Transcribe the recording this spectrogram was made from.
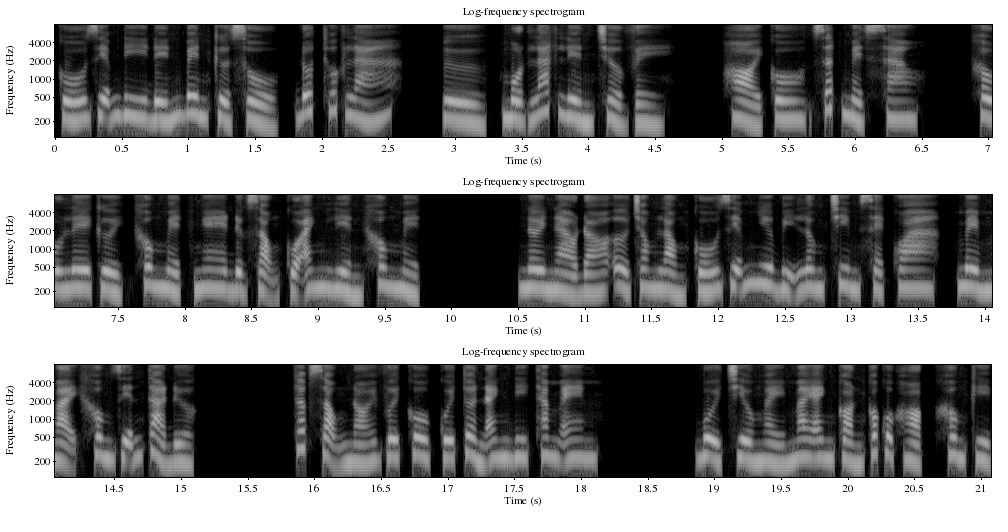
Cố diễm đi đến bên cửa sổ, đốt thuốc lá. Ừ, một lát liền trở về. Hỏi cô, rất mệt sao? Khâu lê cười, không mệt nghe được giọng của anh liền không mệt. Nơi nào đó ở trong lòng cố diễm như bị lông chim xẹt qua, mềm mại không diễn tả được. Thấp giọng nói với cô cuối tuần anh đi thăm em. Buổi chiều ngày mai anh còn có cuộc họp không kịp.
